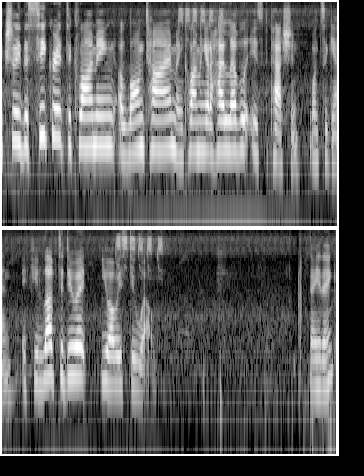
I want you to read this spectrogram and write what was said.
Actually, the secret to climbing a long time and climbing at a high level is the passion, once again. If you love to do it, you always do well. Don't you think?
